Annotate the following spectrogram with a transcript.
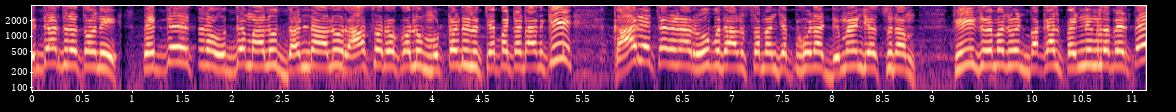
విద్యార్థులతోని పెద్ద ఎత్తున ఉద్యమాలు దండాలు రాష్ట్రోకోలు ముట్టడిలు చేపట్టడానికి కార్యాచరణ రూపుదాలుస్తామని చెప్పి కూడా డిమాండ్ చేస్తున్నాం. ఫీజు రియంబర్స్మెంట్ బకాయిలు పెండింగ్లో పెడితే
